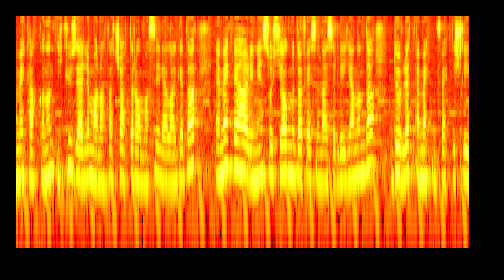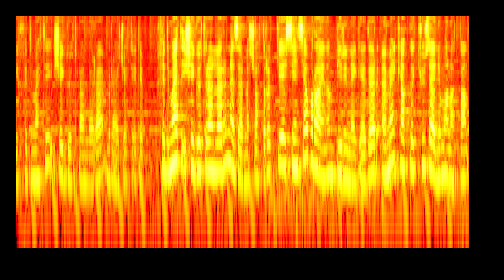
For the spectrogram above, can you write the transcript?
əmək haqqının 250 manata çatdırılması ilə əlaqədar Əmək və Əhalinin Sosial Müdafiəsi Nazirliyi yanında Dövlət Əmək Müfəttişliyi xidməti işə götürənlərə müraciət edib. Xidmət işə götürənlərin nəzərinə çatdırıb ki, sentyabr ayının 1-nə qədər əmək haqqı 250 manatdan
